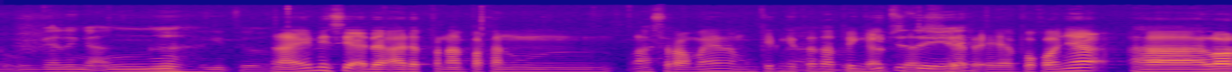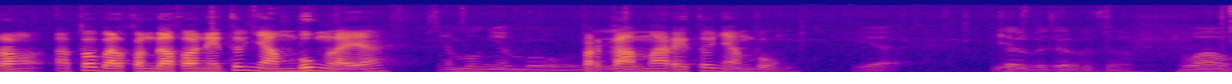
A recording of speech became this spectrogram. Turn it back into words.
Mungkin nggak ngeh gitu. Nah ini sih ada ada penampakan asramanya mungkin kita Nah, tapi nggak begitu bisa ya. share ya. Pokoknya eh, lorong apa balkon-balkonnya itu nyambung lah ya. Nyambung nyambung. Per kamar itu nyambung. Iya. Betul betul betul. Wow.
